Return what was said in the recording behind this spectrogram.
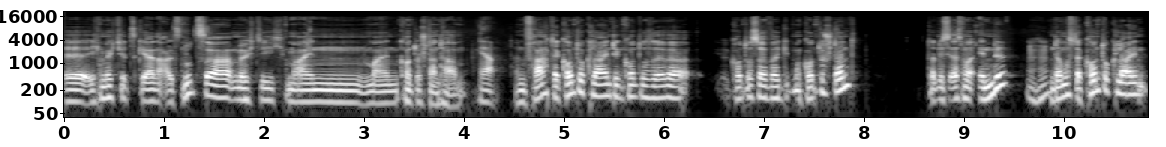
äh, ich möchte jetzt gerne als Nutzer, möchte ich meinen meinen Kontostand haben. Ja. Dann fragt der Konto-Client den Kontoserver, Kontoserver, gib mal Kontostand. Dann ist erstmal Ende. Und dann muss der Konto-Client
